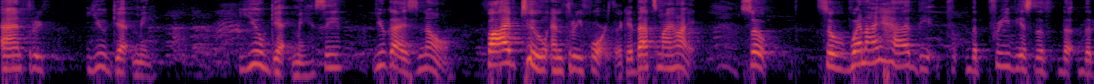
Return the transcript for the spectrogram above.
and three. You get me. You get me. See, you guys know. Five, two, and three fourths. Okay, that's my height. So, so when I had the the previous the the the,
